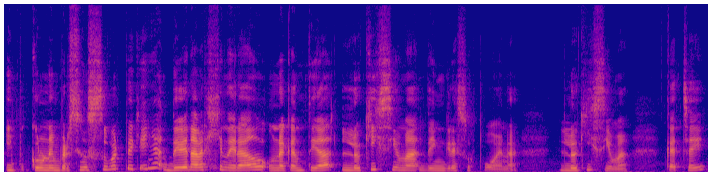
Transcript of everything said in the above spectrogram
y con una inversión súper pequeña deben haber generado una cantidad loquísima de ingresos, buena. Loquísima, ¿cachai?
